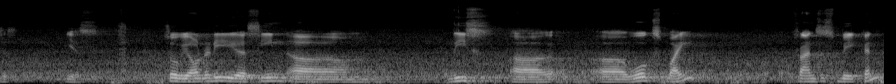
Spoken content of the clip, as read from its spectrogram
Just yes. So we already uh, seen um, these uh, uh, works by francis bacon.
